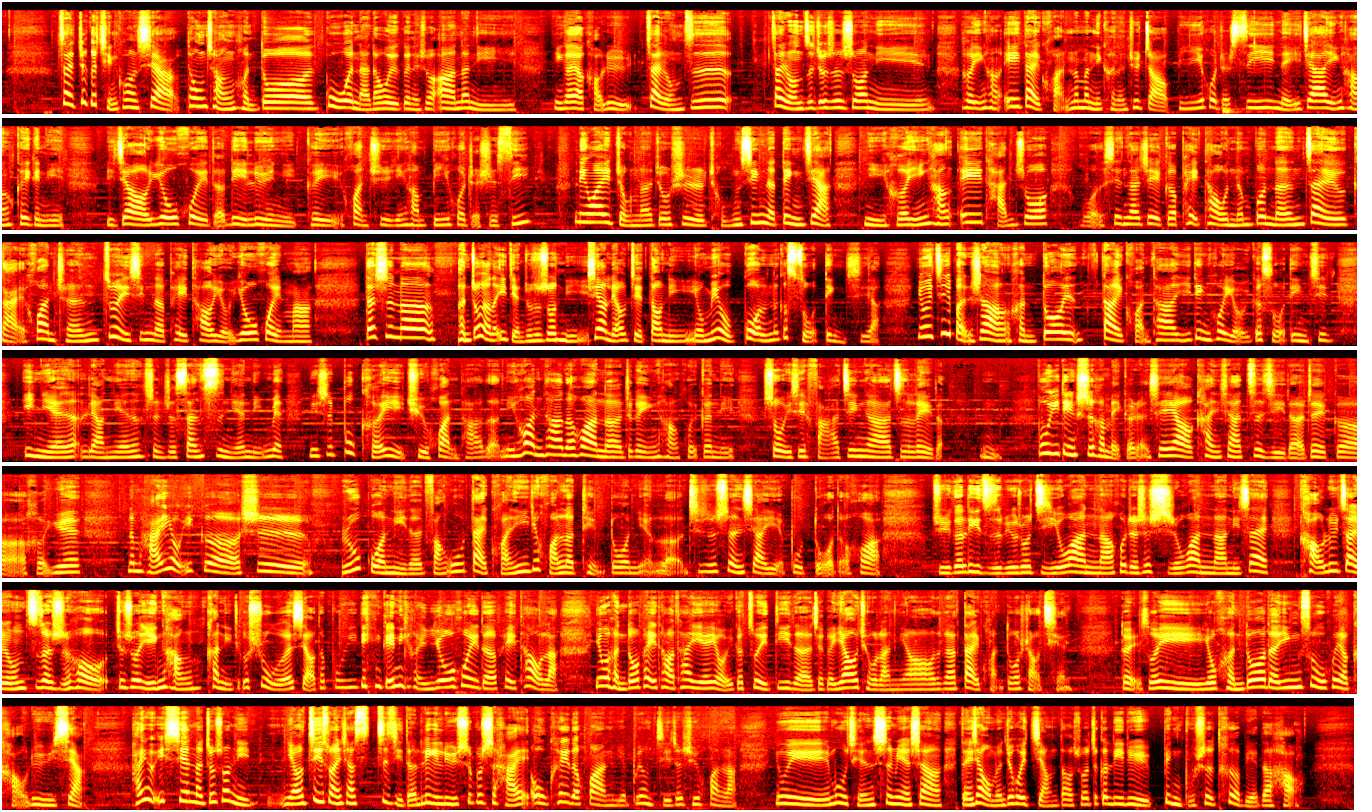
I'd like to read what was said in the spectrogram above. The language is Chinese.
在这个情况下，通常很多顾问呢，他会跟你说啊，那你应该要考虑再融资。再融资就是说，你和银行 A 贷款，那么你可能去找 B 或者 C 哪一家银行可以给你比较优惠的利率，你可以换去银行 B 或者是 C。另外一种呢，就是重新的定价，你和银行 A 谈说，我现在这个配套能不能再改换成最新的配套，有优惠吗？但是呢，很重要的一点就是说，你先要了解到你有没有过了那个锁定期啊？因为基本上很多贷款它一定会有一个锁定期，一年、两年甚至三四年里面，你是不可以去换它的。你换它的话呢，这个银行会跟你收一些罚金啊之类的。嗯，不一定适合每个人，先要看一下自己的这个合约。那么还有一个是。如果你的房屋贷款已经还了挺多年了，其实剩下也不多的话，举个例子，比如说几万呐，或者是十万呐，你在考虑再融资的时候，就说银行看你这个数额小，它不一定给你很优惠的配套啦，因为很多配套它也有一个最低的这个要求了，你要跟他贷款多少钱，对，所以有很多的因素会要考虑一下。还有一些呢，就说你你要计算一下自己的利率是不是还 OK 的话，你也不用急着去换了，因为目前市面上，等一下我们就会讲到说这个利率并不是特别的好。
